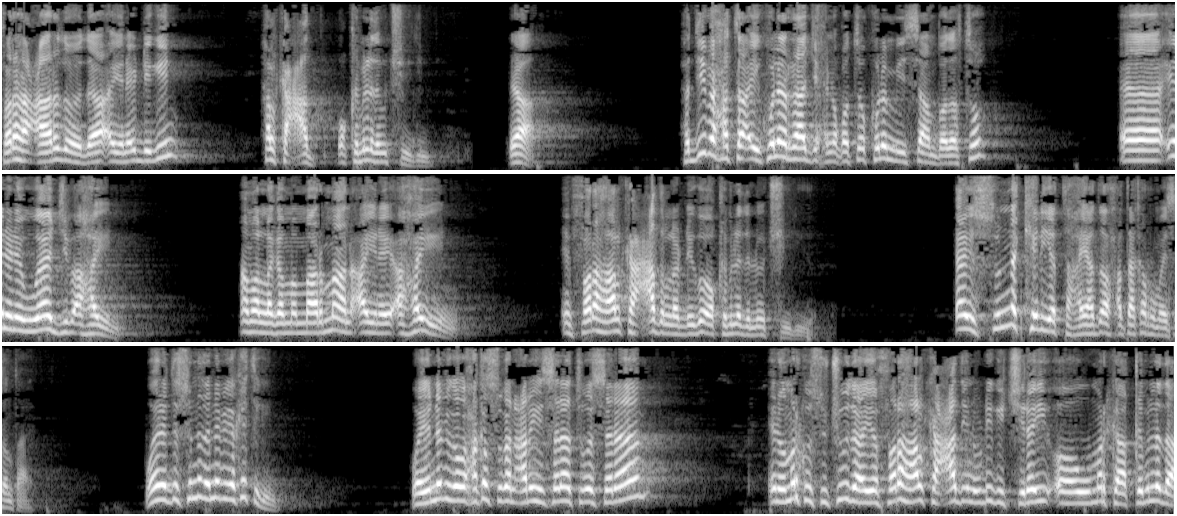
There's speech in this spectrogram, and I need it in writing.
faraha caaradooda aynay dhigin halka cad oo qiblada u jeedin. Ya. Haddiiba xataa ay kula raajix noqoto kula miisaan badato inaynay waajib ahayn ama lagama maarmaan aynay ahayn in faraha halka cad la dhigo oo qiblada loo jeediyo. Ee ay sunno keliya tahay haddaad xataa ka rumaysan tahay. Waa inay dee sunnada nebiga ka tegin. Waayo nebiga waxaa ka sugan calayhi salaatu wasalaam inuu markuu sujuudaayo faraha halka cad inuu dhigi jiray oo uu markaa qiblada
